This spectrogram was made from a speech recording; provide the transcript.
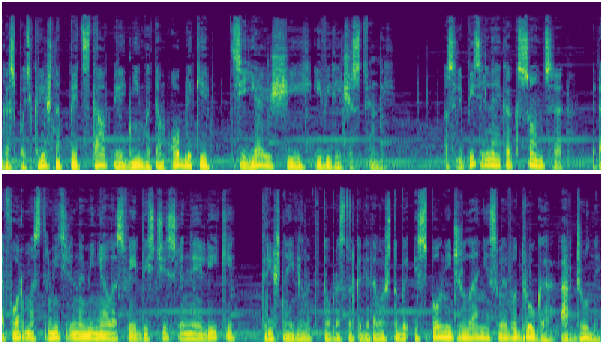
Господь Кришна предстал перед ним в этом облике, сияющий и величественный. Ослепительная, как солнце, эта форма стремительно меняла свои бесчисленные лики. Кришна явил этот образ только для того, чтобы исполнить желание своего друга, Арджуны.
